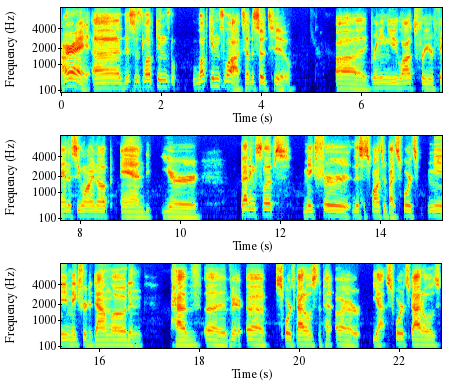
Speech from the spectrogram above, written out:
All right. Uh, this is Lupkin's Lupkin's Locks, episode two. Uh, bringing you locks for your fantasy lineup and your betting slips. Make sure this is sponsored by Sports Me. Make sure to download and have uh, ver- uh sports battles depend or yeah sports battles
